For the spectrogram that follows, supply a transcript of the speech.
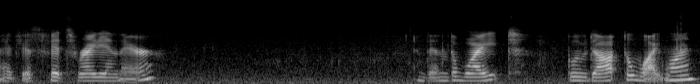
It just fits right in there. And then the white glue dot, the white one.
